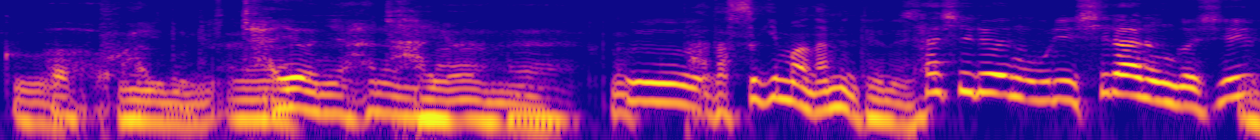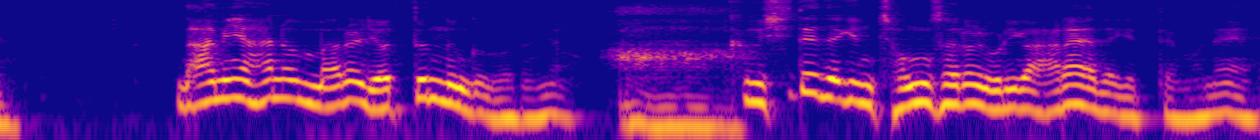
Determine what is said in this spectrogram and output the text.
그 어, 부인 아, 자연이 하는 자연 말. 예. 그냥 그 받아 쓰기만 하면 되네. 사실은 우리 시라는 것이 남이 하는 말을 엿듣는 거거든요. 아, 그 시대적인 정서를 우리가 알아야 되기 때문에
